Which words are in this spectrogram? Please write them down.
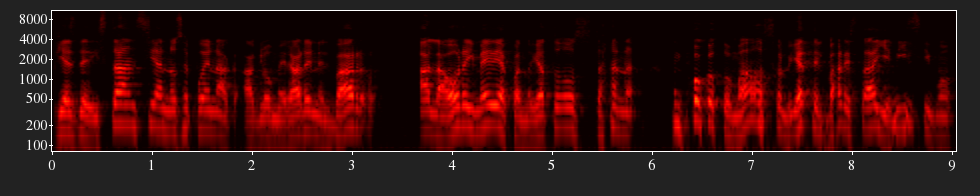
pies de distancia, no se pueden aglomerar en el bar a la hora y media, cuando ya todos están un poco tomados, olvídate, el bar está llenísimo.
